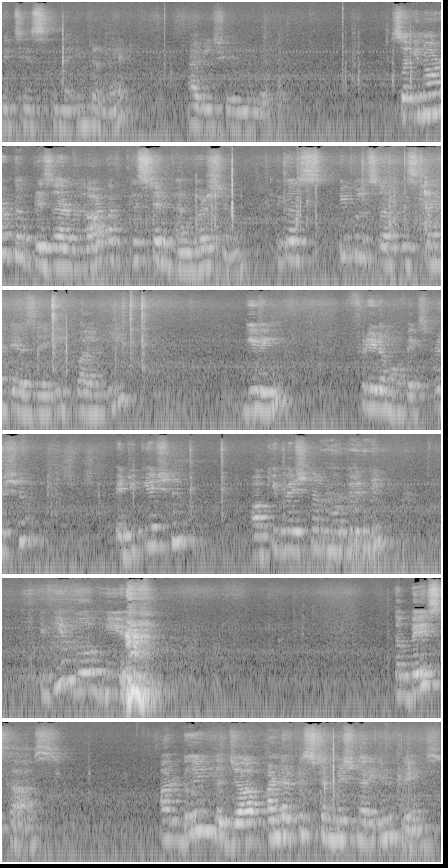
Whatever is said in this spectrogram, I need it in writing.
which is in the internet. I will share you later. So in order to preserve a lot of Christian conversion, because people saw Christianity as a equality, giving, freedom of expression, education, occupational mobility. If you go here, the base caste are doing the job under Christian missionary influence.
